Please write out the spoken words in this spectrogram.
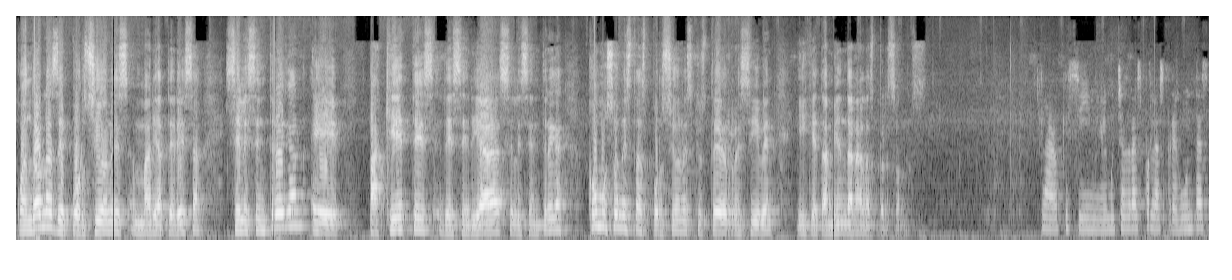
cuando hablas de porciones, María Teresa, ¿se les entregan... Eh, paquetes de cereal se les entrega. ¿Cómo son estas porciones que ustedes reciben y que también dan a las personas? Claro que sí, Miguel. Muchas gracias por las preguntas.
